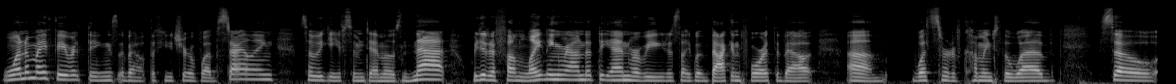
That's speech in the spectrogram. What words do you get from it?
one of my favorite things about the future of web styling. So we gave some demos in that. We did a fun lightning round at the end where we just like went back and forth about um, what's sort of coming to the web. So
